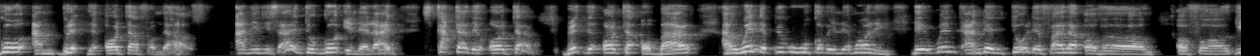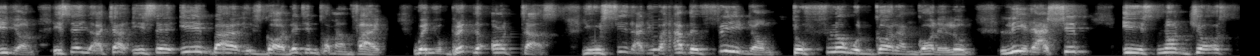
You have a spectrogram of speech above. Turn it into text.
go and break the altar from the house? And he decided to go in the night, scatter the altar, break the altar of Baal. And when the people woke up in the morning, they went and then told the father of uh, of uh, Gideon. He said, "You are child." He said, "If Baal is God, let him come and fight." When you break the altars, you will see that you have the freedom to flow with God and God alone. Leadership is not just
